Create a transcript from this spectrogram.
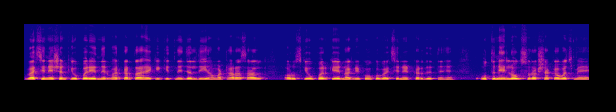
वैक्सीनेशन के ऊपर ये निर्भर करता है कि कितने जल्दी हम 18 साल और उसके ऊपर के नागरिकों को वैक्सीनेट कर देते हैं तो उतने लोग सुरक्षा कवच में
